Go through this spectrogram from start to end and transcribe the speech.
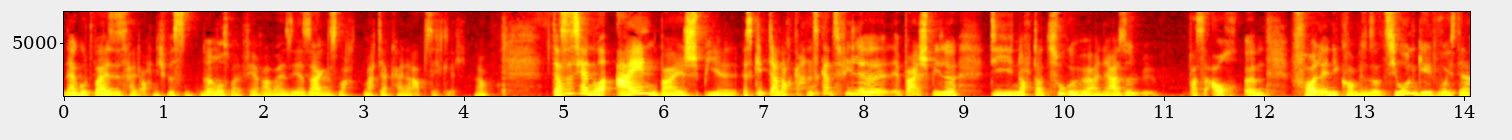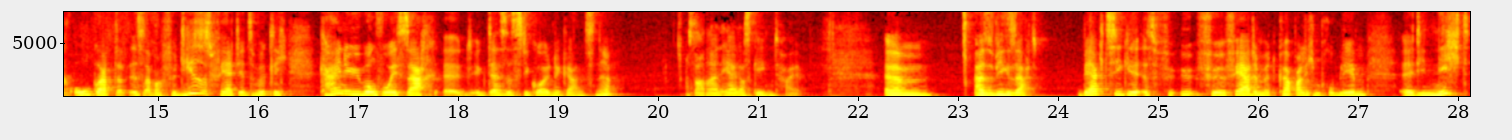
Na gut, weil sie es halt auch nicht wissen, ne? muss man fairerweise ja sagen. Das macht, macht ja keiner absichtlich. Ne? Das ist ja nur ein Beispiel. Es gibt da noch ganz, ganz viele Beispiele, die noch dazugehören. Ja? Also, was auch ähm, voll in die Kompensation geht, wo ich sage, oh Gott, das ist aber für dieses Pferd jetzt wirklich keine Übung, wo ich sage, äh, das ist die goldene Gans, ne? sondern eher das Gegenteil. Ähm, also wie gesagt, Bergziege ist für, für Pferde mit körperlichen Problemen, äh, die nicht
